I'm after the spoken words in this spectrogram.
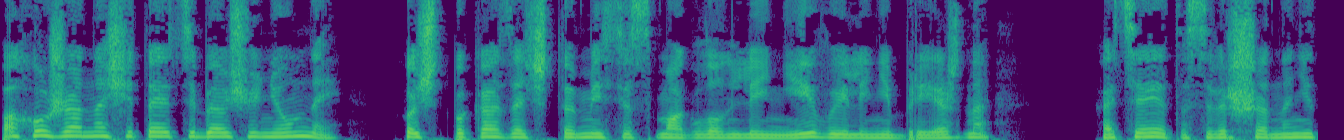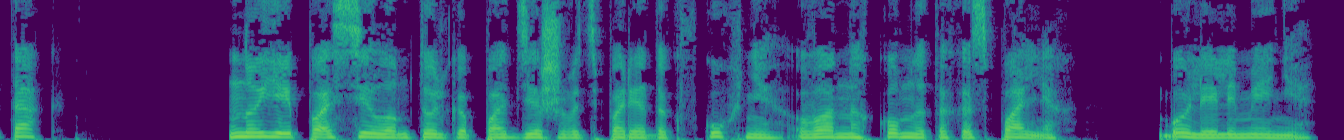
Похоже, она считает себя очень умной. Хочет показать, что миссис Маглон ленива или небрежна. Хотя это совершенно не так. Но ей по силам только поддерживать порядок в кухне, в ванных комнатах и спальнях. Более или менее.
